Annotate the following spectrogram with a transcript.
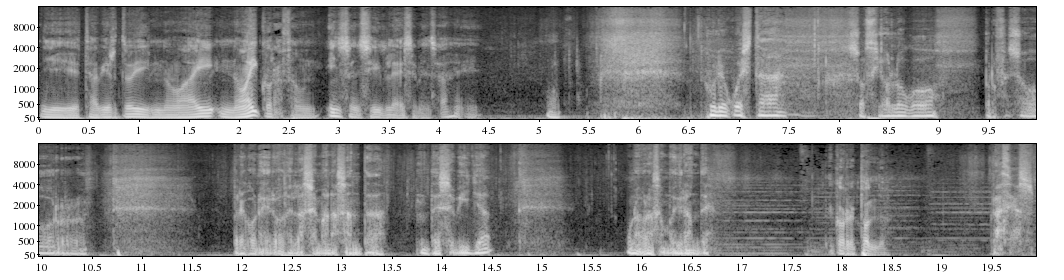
y está abierto y no hay, no hay corazón insensible a ese mensaje. Julio Cuesta, sociólogo, profesor, de la Semana Santa de Sevilla. Un abrazo muy grande. Te correspondo. Gracias.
